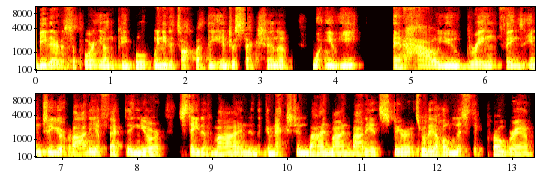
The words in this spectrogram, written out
be there to support young people. We need to talk about the intersection of what you eat and how you bring things into your body affecting your state of mind and the connection behind mind, body, and spirit. It's really a holistic program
